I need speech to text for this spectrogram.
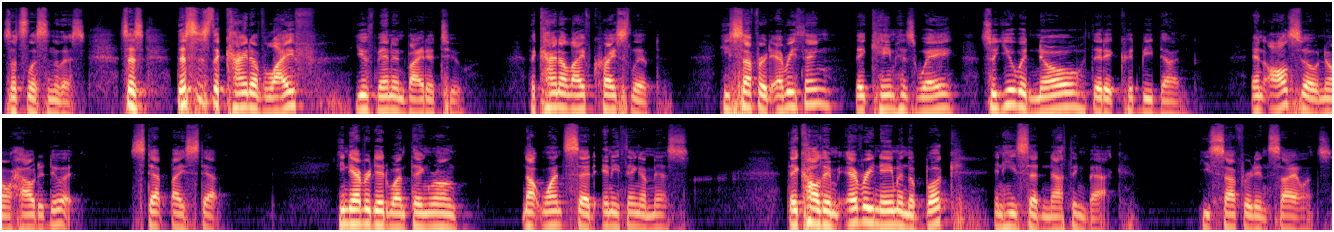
So let's listen to this. It says, This is the kind of life you've been invited to, the kind of life Christ lived. He suffered everything that came his way so you would know that it could be done and also know how to do it, step by step. He never did one thing wrong, not once said anything amiss. They called him every name in the book, and he said nothing back. He suffered in silence,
